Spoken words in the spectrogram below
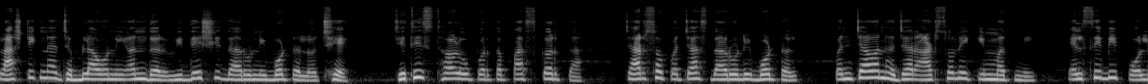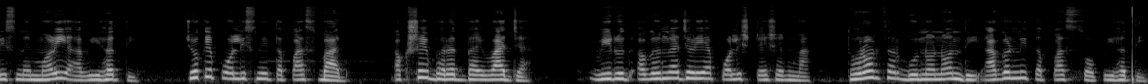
પ્લાસ્ટિકના જબલાઓની અંદર વિદેશી દારૂની બોટલો છે, જેથી સ્થળ ઉપર તપાસ કરતાં ચારસો પચાસ દારૂની બોટલ પંચાવન હજાર આઠસોની કિંમતની એલસીબી પોલીસને મળી આવી હતી. જો કે પોલીસની તપાસ બાદ અક્ષય ભરતભાઈ વાજા વિરુદ્ધ અગંગાજળિયા પોલીસ સ્ટેશનમાં ધોરણસર ગુનો નોંધી આગળની તપાસ સોંપી હતી.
